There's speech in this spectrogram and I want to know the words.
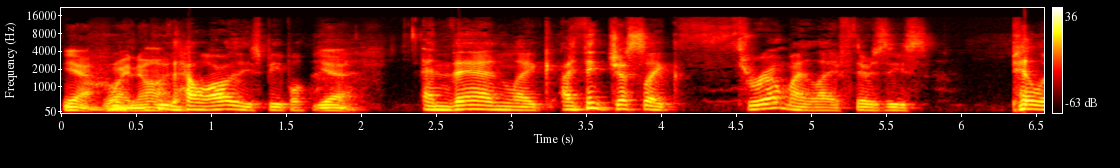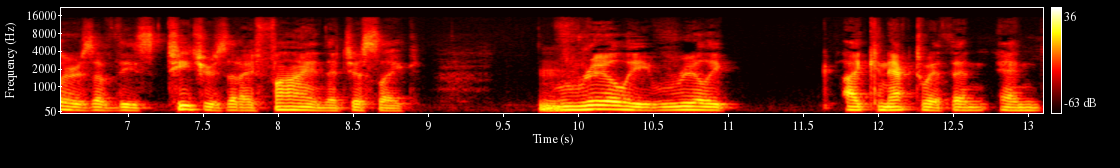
Yeah. Why who the hell are these people? Yeah. And then like I think just like throughout my life, there's these pillars of these teachers that I find that just like Hmm. really, really I connect with and and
